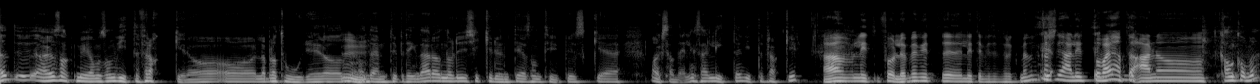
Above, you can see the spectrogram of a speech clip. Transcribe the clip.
er- Jeg har jo snakket mye om sånn hvite frakker og, og laboratorier og, Mm. og den type ting der. Og når du kikker rundt i en sånn typisk eh, markedsavdeling, så er det lite hvite frakker. Ja, litt, Foreløpig lite, lite hvite frakker, men kanskje de er litt på vei? At det er noe Kan komme.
